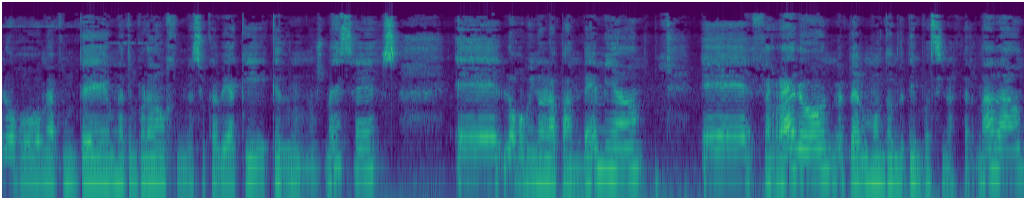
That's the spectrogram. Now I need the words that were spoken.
luego me apunté una temporada a un gimnasio que había aquí que duró unos meses, luego vino la pandemia, eh, cerraron, me pegué un montón de tiempo sin hacer nada,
